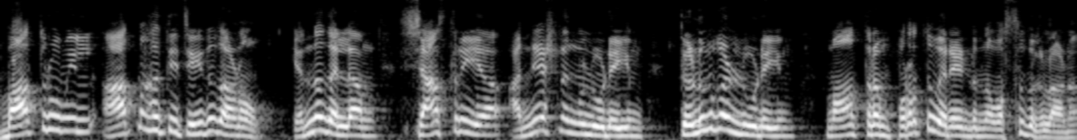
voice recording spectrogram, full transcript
ബാത്റൂമിൽ ആത്മഹത്യ ചെയ്തതാണോ എന്നതെല്ലാം ശാസ്ത്രീയ അന്വേഷണങ്ങളിലൂടെയും തെളിവുകളിലൂടെയും മാത്രം പുറത്തു വരേണ്ടുന്ന വസ്തുതകളാണ്.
